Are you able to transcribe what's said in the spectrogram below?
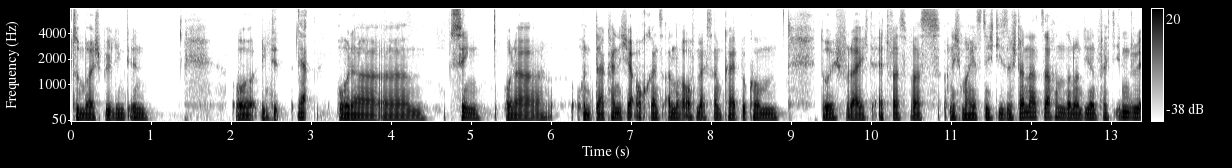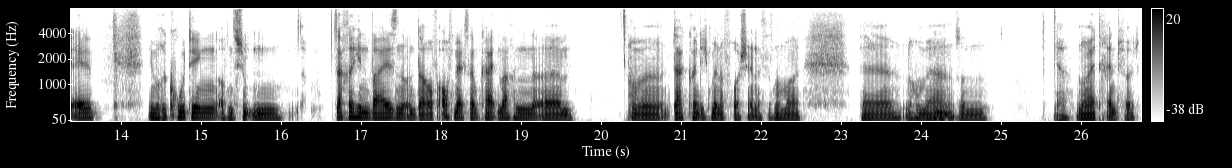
zum Beispiel LinkedIn. Oder LinkedIn. Ja. Oder ähm, Sing. Oder und da kann ich ja auch ganz andere Aufmerksamkeit bekommen durch vielleicht etwas, was, und ich mache jetzt nicht diese Standardsachen, sondern die dann vielleicht individuell im Recruiting auf einen bestimmten Sache hinweisen und darauf Aufmerksamkeit machen. Ähm, äh, da könnte ich mir noch vorstellen, dass das nochmal äh, noch mehr mhm. so ein ja, neuer Trend wird.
